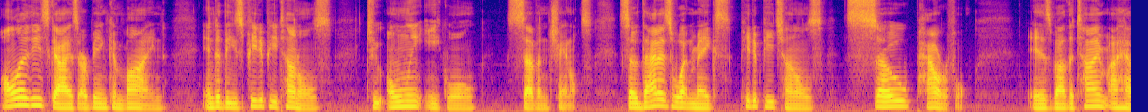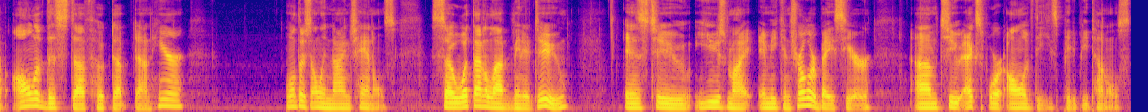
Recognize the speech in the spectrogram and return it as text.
All of these guys are being combined into these P2P tunnels to only equal seven channels. So that is what makes P2P tunnels so powerful is by the time I have all of this stuff hooked up down here, well, there's only nine channels. So what that allowed me to do is to use my ME controller base here um, to export all of these P2P tunnels.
